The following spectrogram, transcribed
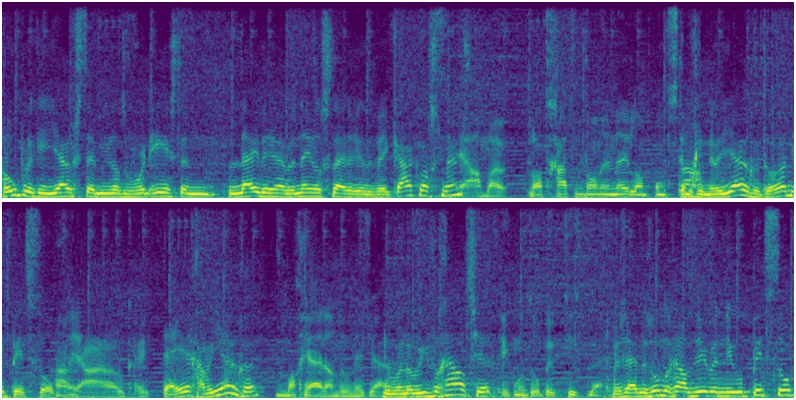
Hopelijk in jouw stemming dat we voor het eerst een leider hebben, een Nederlands leider in het WK-klassement. Ja, maar wat gaat er dan in Nederland Dan ontstaan? beginnen we juichen toch, aan die pitstop? Nou ja, oké. Nee, dan gaan we juichen. Mag jij dan doen dit jaar? Doen we een Louis Vergaaltje. Ik moet objectief blijven. We zijn er zondagavond weer met een nieuwe pitstop.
